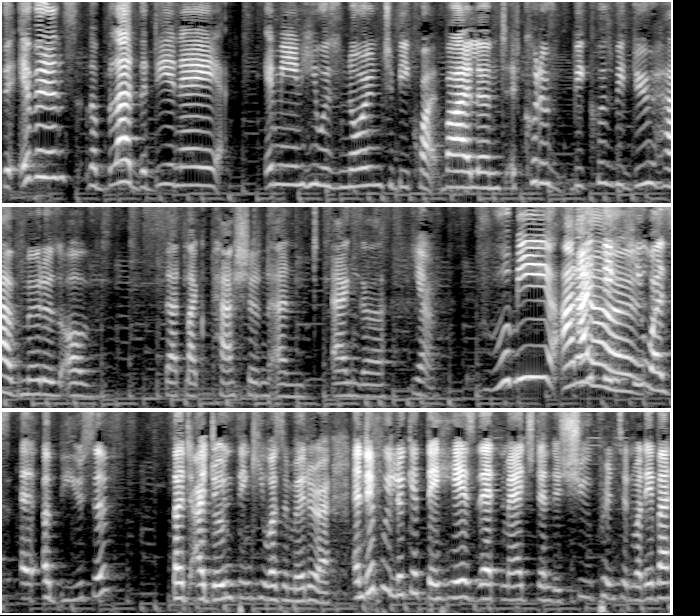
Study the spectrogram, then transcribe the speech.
The evidence, the blood, the DNA. I mean, he was known to be quite violent. It could have because we do have murders of that like passion and anger. yeah. For me, I don't I know. think he was uh, abusive, but I don't think he was a murderer. And if we look at the hairs that matched and the shoe print and whatever,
